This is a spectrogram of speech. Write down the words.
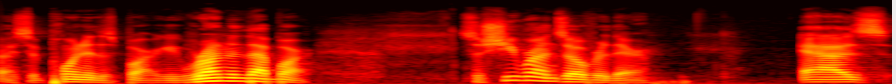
I said point to this bar. Run into that bar. So she runs over there. As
